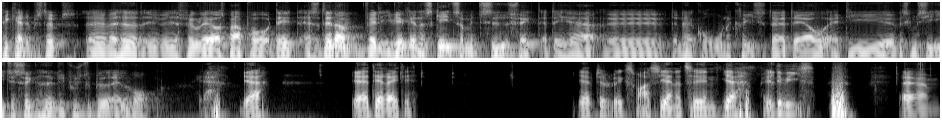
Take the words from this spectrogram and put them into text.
Det kan det bestemt. Øh, hvad hedder det? Jeg spekulerer også bare på, det, altså det der vel i virkeligheden er sket som en sideeffekt af det her, øh, den her coronakrise, der, det er jo, at de, øh, hvad skal man sige, IT-sikkerhed lige pludselig blevet alvor. Ja, ja. Ja, det er rigtigt. Ja, det er jo ikke så meget at sige andet til en, ja, heldigvis. øhm,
